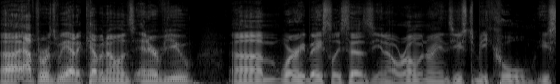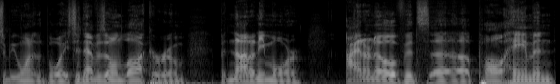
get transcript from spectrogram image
Uh, afterwards, we had a Kevin Owens interview um, where he basically says, you know, Roman Reigns used to be cool, used to be one of the boys, didn't have his own locker room, but not anymore. I don't know if it's uh, uh, Paul Heyman.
